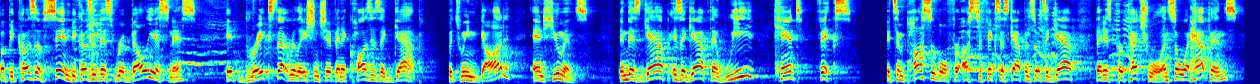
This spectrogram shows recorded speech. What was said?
But because of sin, because of this rebelliousness, it breaks that relationship and it causes a gap between God and humans. And this gap is a gap that we can't fix. It's impossible for us to fix this gap. And so it's a gap that is perpetual. And so what happens,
